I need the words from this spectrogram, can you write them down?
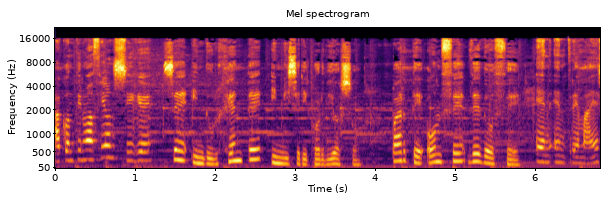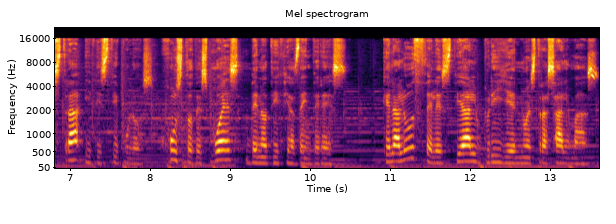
A continuación sigue Sé indulgente y misericordioso, parte 11 de 12, en Entre Maestra y Discípulos, justo después de Noticias de Interés. Que la luz celestial brille en nuestras almas,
